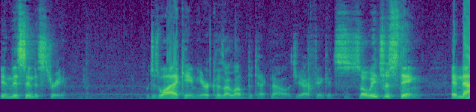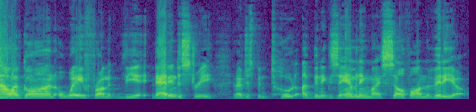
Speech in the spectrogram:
In this industry, which is why I came here, because I love the technology. I think it's so interesting and now I've gone away from the that industry, and I've just been told I've been examining myself on the video.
